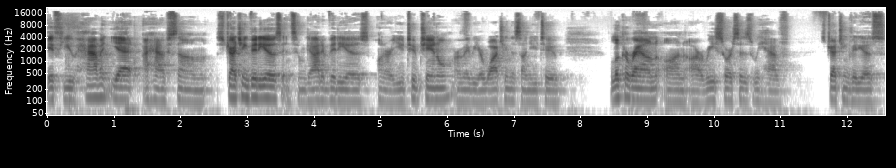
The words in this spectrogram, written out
if you haven't yet, I have some stretching videos and some guided videos on our YouTube channel, or maybe you're watching this on YouTube. Look around on our resources. We have stretching videos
